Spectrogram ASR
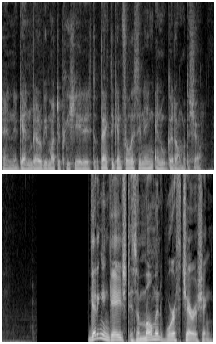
And again, that would be much appreciated. So thanks again for listening, and we'll get on with the show. Getting engaged is a moment worth cherishing.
